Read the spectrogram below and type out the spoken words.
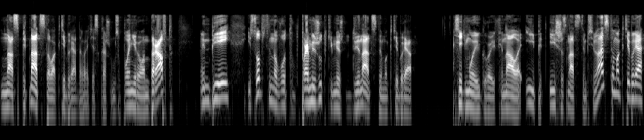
у нас 15 октября, давайте скажем, запланирован драфт NBA, и, собственно, вот в промежутке между 12 октября седьмой игрой финала и, и 16-17 октября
